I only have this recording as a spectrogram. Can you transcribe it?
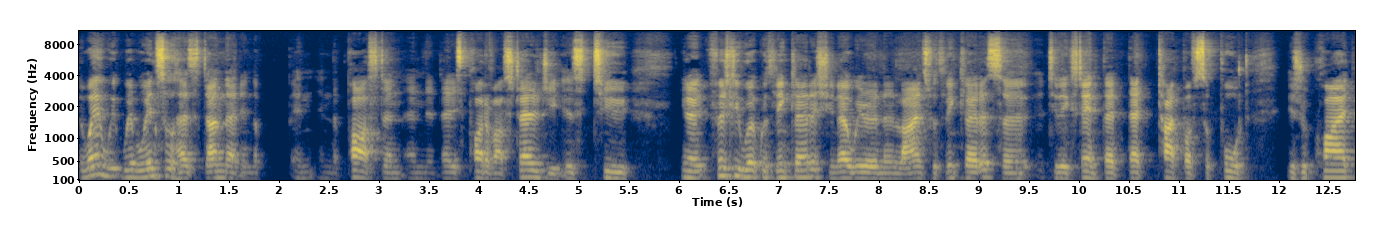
the way we, Webber Wentzel has done that in the in, in the past, and, and that is part of our strategy, is to you know firstly work with Linklaters. You know we're in an alliance with Linklaters, so to the extent that that type of support is required,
